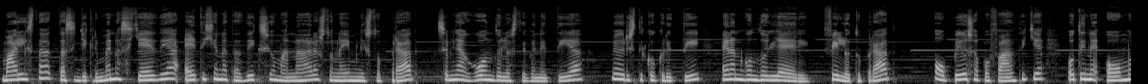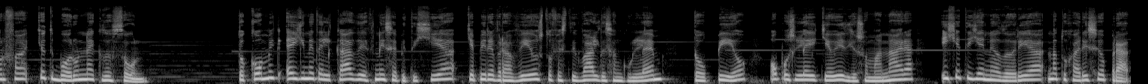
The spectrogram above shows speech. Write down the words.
Μάλιστα, τα συγκεκριμένα σχέδια έτυχε να τα δείξει ο Μανάρας στο να ύμνει στο Πρατ σε μια γόνδολα στη Βενετία με οριστικό κριτή έναν γονδολιέρη, φίλο του Πρατ, ο οποίος αποφάνθηκε ότι είναι όμορφα και ότι μπορούν να εκδοθούν. Το κόμικ έγινε τελικά διεθνής επιτυχία και πήρε βραβείο στο φεστιβάλ της Αγκουλέμ, το οποίο, όπως λέει και ο ίδιος ο Μανάρα, είχε τη γενεοδορία να του χαρίσει ο Πρατ.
